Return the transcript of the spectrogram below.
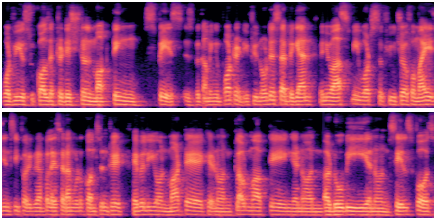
what we used to call the traditional marketing space is becoming important. If you notice, I began when you asked me what's the future for my agency, for example, I said I'm going to concentrate heavily on Martech and on cloud marketing and on Adobe and on Salesforce.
